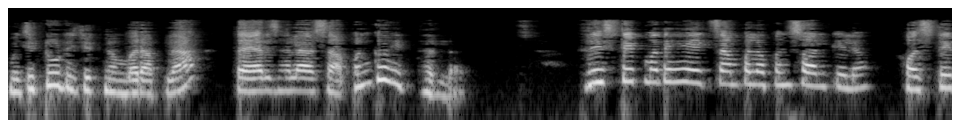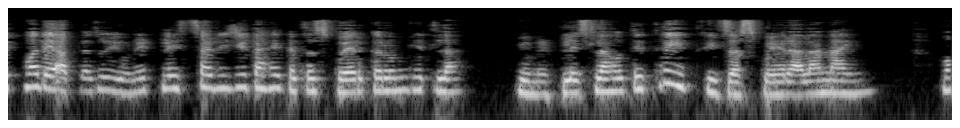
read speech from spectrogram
म्हणजे टू डिजिट नंबर आपला तयार झाला असं आपण गृहित ठरलं थ्री स्टेपमध्ये हे एक्झाम्पल आपण सॉल्व्ह केलं. फर्स्ट स्टेपमध्ये आपला जो युनिट प्लेसचा डिजिट आहे त्याचा स्क्वेअर करून घेतला. युनिट प्लेसला होते थ्री थ्रीचा स्क्वेअर आला नाईन मग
